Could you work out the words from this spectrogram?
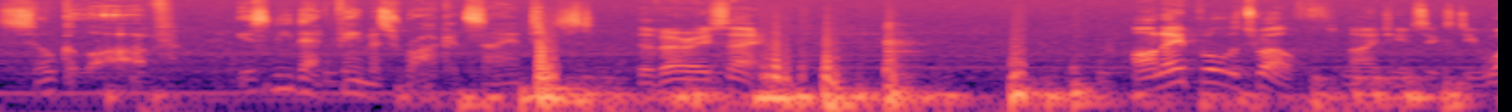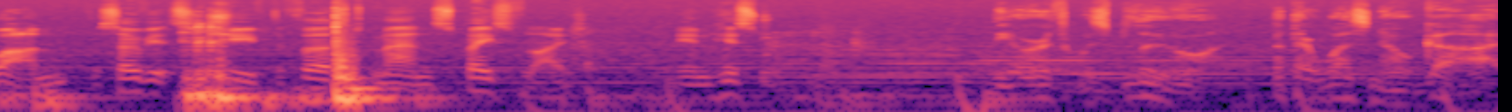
Sokolov. Isn't he that famous rocket scientist? The very same. On April the 12th, 1961, the Soviets achieved the first manned spaceflight in history. The Earth was blue, but there was no God.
